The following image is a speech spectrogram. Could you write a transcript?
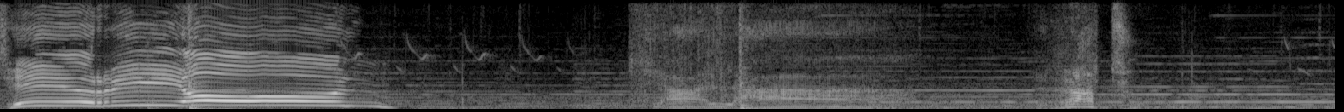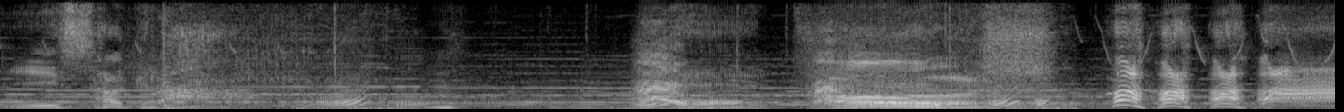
Kiala Ratu Isagra Ha ha ha ha!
